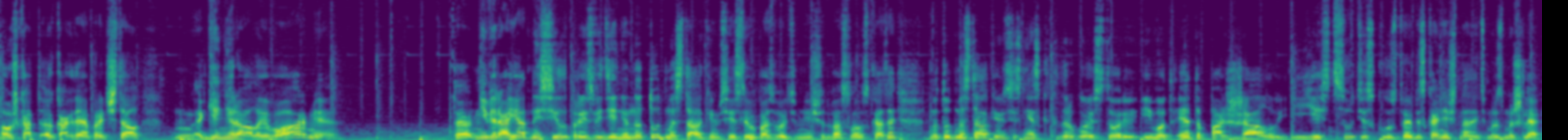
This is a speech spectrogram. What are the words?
А уж когда я прочитал «Генерала его армия», это невероятной силы произведения. Но тут мы сталкиваемся, если вы позволите мне еще два слова сказать, но тут мы сталкиваемся с несколько другой историей. И вот это, пожалуй, и есть суть искусства. Я бесконечно над этим размышляю.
